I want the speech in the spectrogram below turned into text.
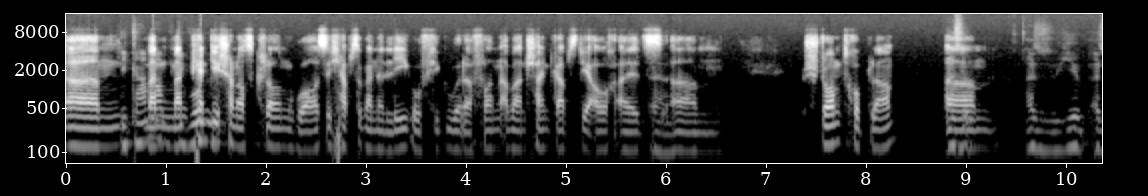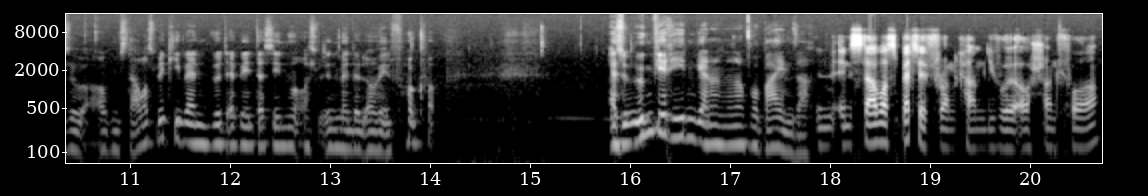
ähm, Die man ab- man die kennt die schon aus Clone Wars. Ich habe sogar eine Lego-Figur davon, aber anscheinend gab es die auch als ähm, Sturmtruppler. Also- ähm, Also hier, also auf dem Star Wars Wiki werden, wird erwähnt, dass sie nur aus in Mandalorian vorkommen. Also irgendwie reden wir aneinander vorbei in Sachen. in, in Star Wars Battlefront kamen die wohl auch schon vor.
